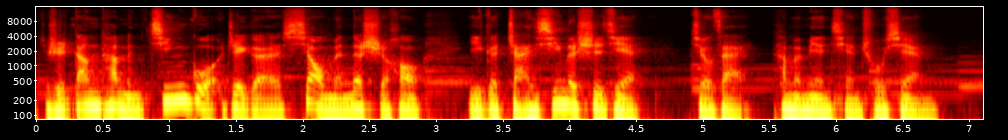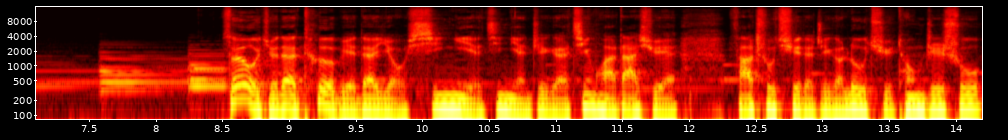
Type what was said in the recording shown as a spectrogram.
就是当他们经过这个校门的时候，一个崭新的世界就在他们面前出现。所以我觉得特别的有新意。今年这个清华大学发出去的这个录取通知书，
